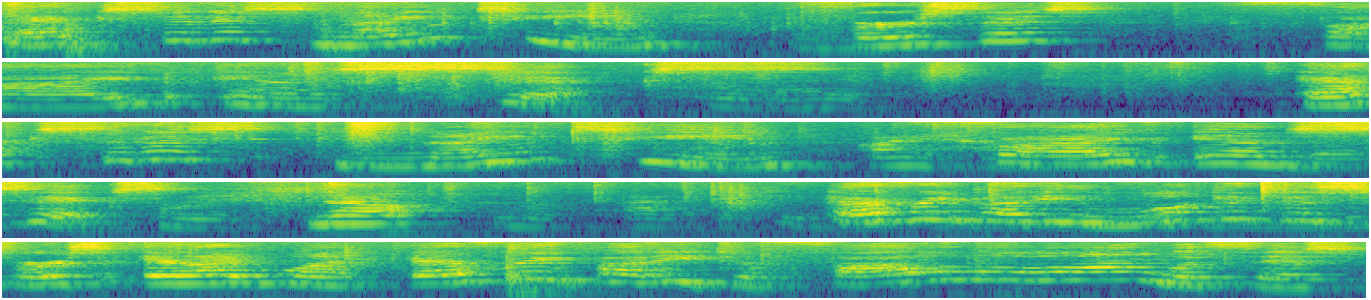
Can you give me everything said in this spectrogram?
Exodus 19, verses 5 and 6. I got it. Exodus 19, 5 and 6. Now, No, I have to do that. Everybody look at this verse, and I want everybody to follow along with this,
